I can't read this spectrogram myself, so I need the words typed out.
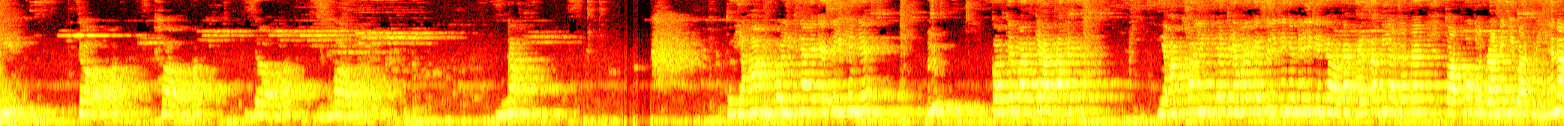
ट ठ ड ढ न। तो यहाँ हमको लिखना है, कैसे लिखेंगे? हम्म? क के बाद क्या आता है? यहाँ ख लिख दिया तो यहाँ कैसे लिखेंगे? नहीं लिखेंगे। अगर ऐसा भी आ जाता है तो आपको घबराने की बात नहीं है ना?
